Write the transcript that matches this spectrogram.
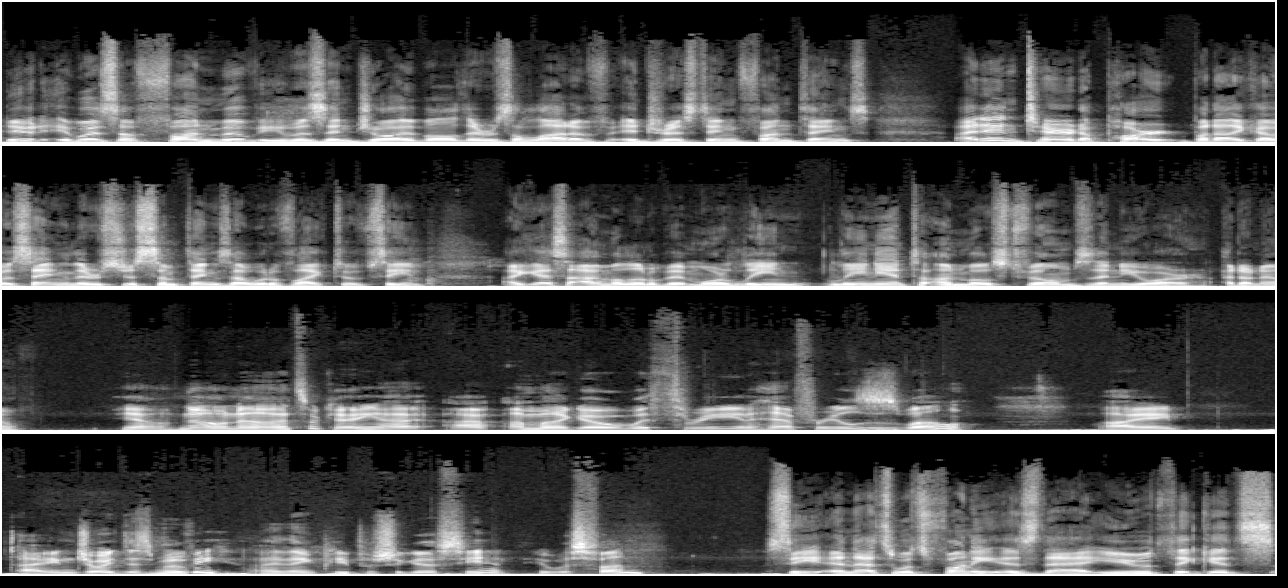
Dude, it was a fun movie. It was enjoyable. There was a lot of interesting, fun things. I didn't tear it apart, but like I was saying, there's just some things I would have liked to have seen. I guess I'm a little bit more lean, lenient on most films than you are. I don't know. Yeah, no, no, that's okay. I, I I'm gonna go with three and a half reels as well. I I enjoyed this movie. I think people should go see it. It was fun. See, and that's what's funny is that you think it's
